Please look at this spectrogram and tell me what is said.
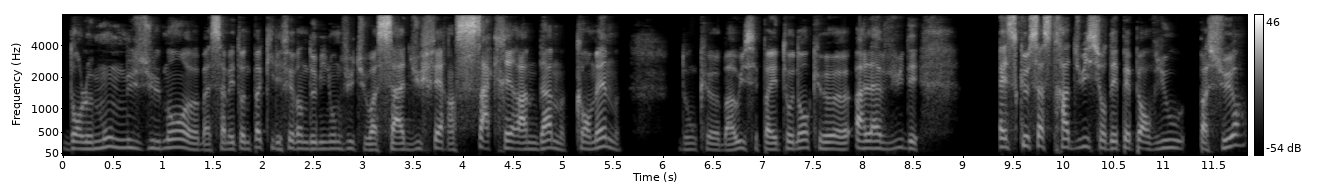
dans le monde musulman, euh, bah, ça m'étonne pas qu'il ait fait 22 millions de vues, tu vois, ça a dû faire un sacré ramdam quand même. Donc euh, bah oui, c'est pas étonnant que euh, à la vue des est-ce que ça se traduit sur des pay-per-view? Pas sûr,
